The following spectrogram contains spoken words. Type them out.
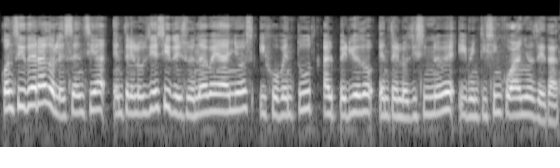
considera adolescencia entre los 10 y 19 años y juventud al periodo entre los 19 y 25 años de edad.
